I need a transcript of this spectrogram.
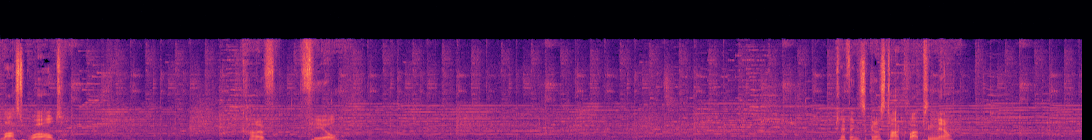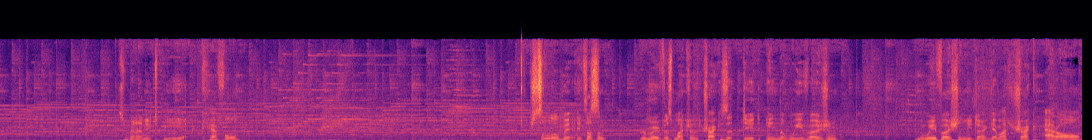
Last World kind of feel. Okay, things are going to start collapsing now. So we're going to need to be careful. Just a little bit. It doesn't remove as much of the track as it did in the Wii version. In the Wii version you don't get much track at all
